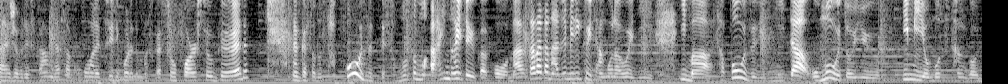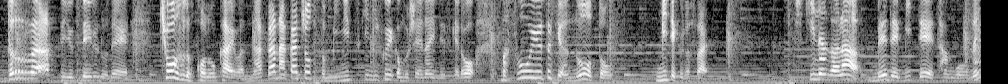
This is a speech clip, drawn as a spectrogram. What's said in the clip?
大丈夫ですか？皆さんここまでついてこれてますか ?So far so good? なんかその suppose ってそもそも曖昧というかこうなかなか馴染みにくい単語な上に今 suppose に似た思うという意味を持つ単語をドバーって言っているので今日のこの回はなかなかちょっと身につきにくいかもしれないんですけど、まあ、そういう時はノート見てください。聞きながら目で見て単語をね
